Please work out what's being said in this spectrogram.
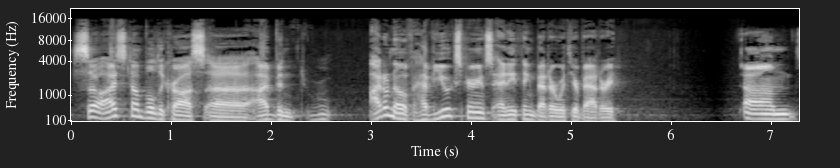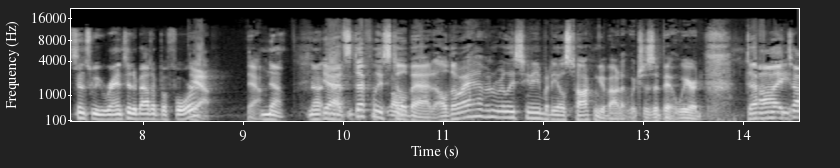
So I stumbled across. Uh, I've been. I don't know if have you experienced anything better with your battery? Um, since we ranted about it before? Yeah. Yeah. No. Not, Yeah, not- it's definitely still bad. Although I haven't really seen anybody else talking about it, which is a bit weird. Uh, Definitely. I ta-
